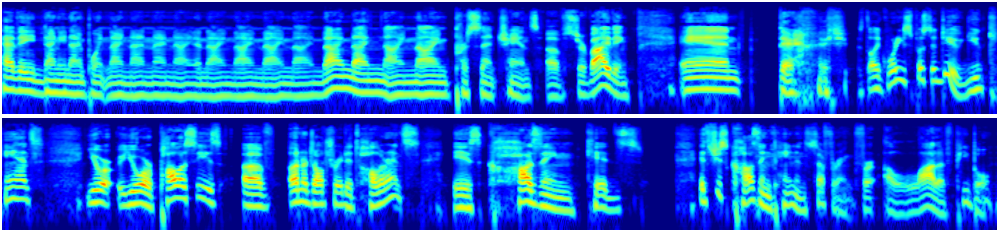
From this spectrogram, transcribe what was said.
have a 99.99999999999% chance of surviving. And they're like what are you supposed to do? You can't your your policies of unadulterated tolerance is causing kids it's just causing pain and suffering for a lot of people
